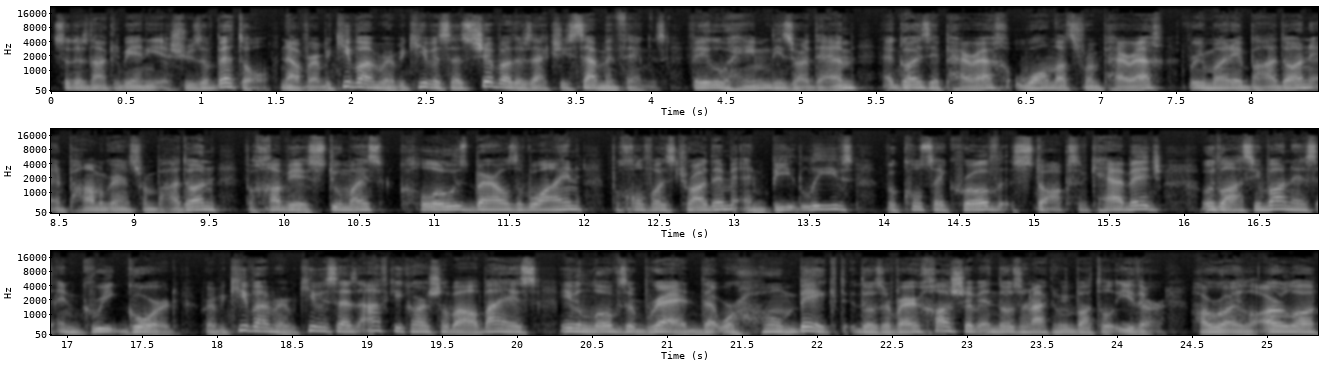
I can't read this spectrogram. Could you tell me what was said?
so there's not going to be any issues of bittul. Now, Rabbi Akiva, Rabbi Akiva says shiva. There's actually seven things. Ve'eluheim, these are them. Egoize perech, walnuts from perech. V'rimane badon and pomegranates from badon. V'chavye stumais, closed barrels of wine. V'cholfas tradim and beet leaves. V'kulse krov, stalks of cabbage. Udlasivanis and Greek gourd. Rabbi Akiva, Rabbi Akiva says, Afki kar shal bayis, even loaves of bread that were home baked, those are very chashav, and those are not going to be batal either. Haroy arla,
